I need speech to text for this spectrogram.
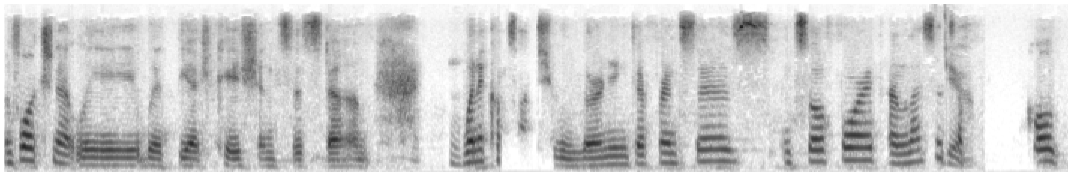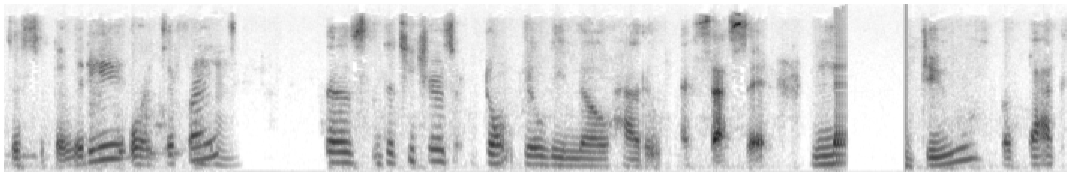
unfortunately, with the education system, when it comes to learning differences and so forth, unless it's Yeah. a physical disability or difference, those, the teachers don't really know how to assess it. Now they do, but back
